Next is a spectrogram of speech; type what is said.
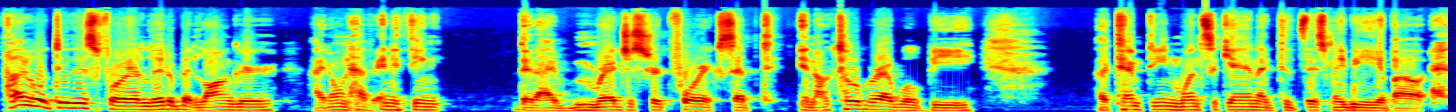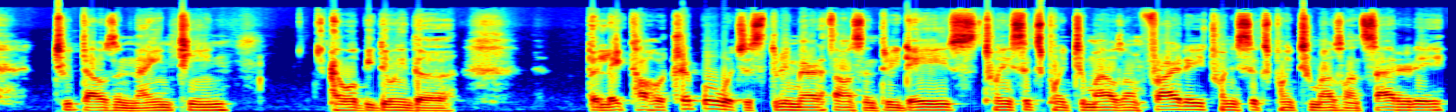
probably will do this for a little bit longer. I don't have anything that I'm registered for except in October I will be attempting once again. I did this maybe about 2019. I will be doing the the Lake Tahoe Triple, which is three marathons in three days, 26.2 miles on Friday, 26.2 miles on Saturday,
